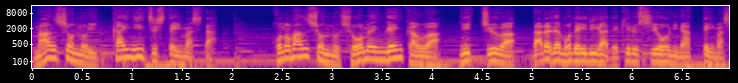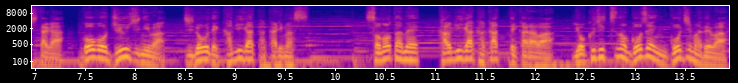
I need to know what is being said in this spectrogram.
マンションの1階に位置していました。このマンションの正面玄関は日中は誰でも出入りができる仕様になっていましたが、午後10時には自動で鍵がかかります。そのため、鍵がかかってからは、翌日の午前5時までは、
